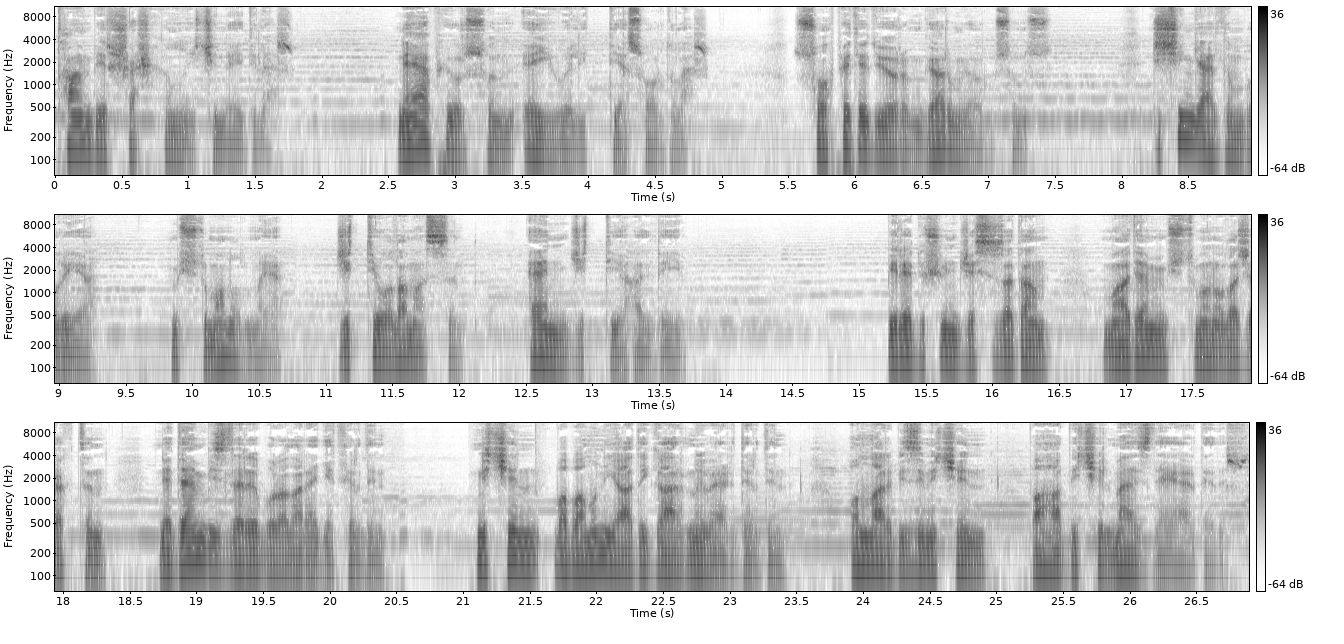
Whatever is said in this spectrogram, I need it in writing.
tam bir şaşkınlığı içindeydiler. Ne yapıyorsun ey Velid diye sordular. Sohbet ediyorum görmüyor musunuz? Niçin geldin buraya? Müslüman olmaya. Ciddi olamazsın. En ciddi haldeyim. Bire düşüncesiz adam, madem Müslüman olacaktın, neden bizleri buralara getirdin? Niçin babamın yadigarını verdirdin? Onlar bizim için paha biçilmez değerdedir.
